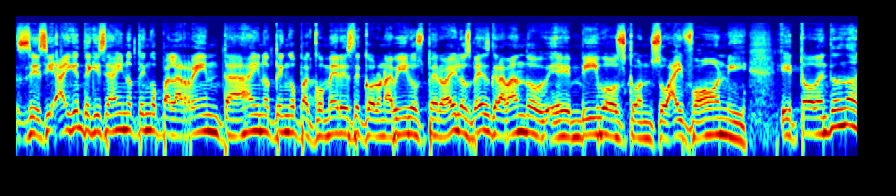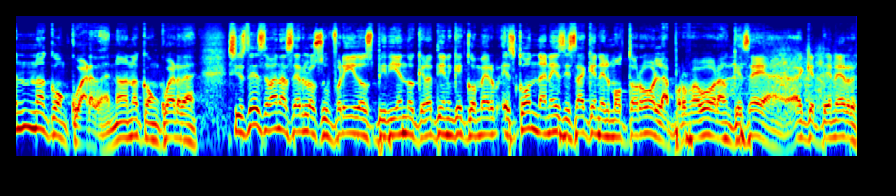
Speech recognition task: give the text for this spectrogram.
sí, sí, hay gente que dice, ay, no tengo para la renta, ay, no tengo para comer este coronavirus, pero ahí los ves grabando en vivos con su iPhone y, y todo. Entonces no, no concuerda, no, no concuerda. Si ustedes se van a hacer los sufridos pidiendo que no tienen que comer, escondan ese y saquen el Motorola, por favor, aunque sea. Hay que tener...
